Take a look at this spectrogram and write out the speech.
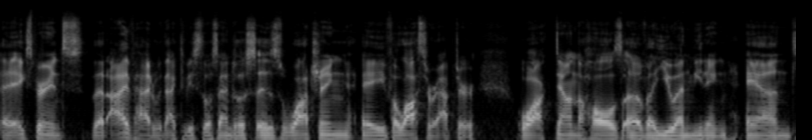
uh, experience that I've had with Activista Los Angeles is watching a velociraptor walk down the halls of a UN meeting and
